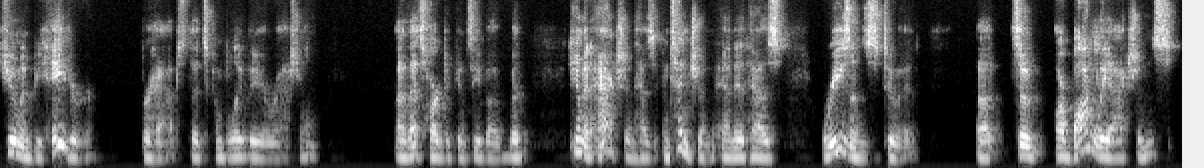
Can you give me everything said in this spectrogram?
human behavior, perhaps, that's completely irrational. Uh, that's hard to conceive of, but human action has intention and it has reasons to it. Uh, so our bodily actions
